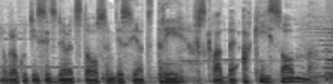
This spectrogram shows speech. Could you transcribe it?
v roku 1983 v skladbe Aký som. Aký som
